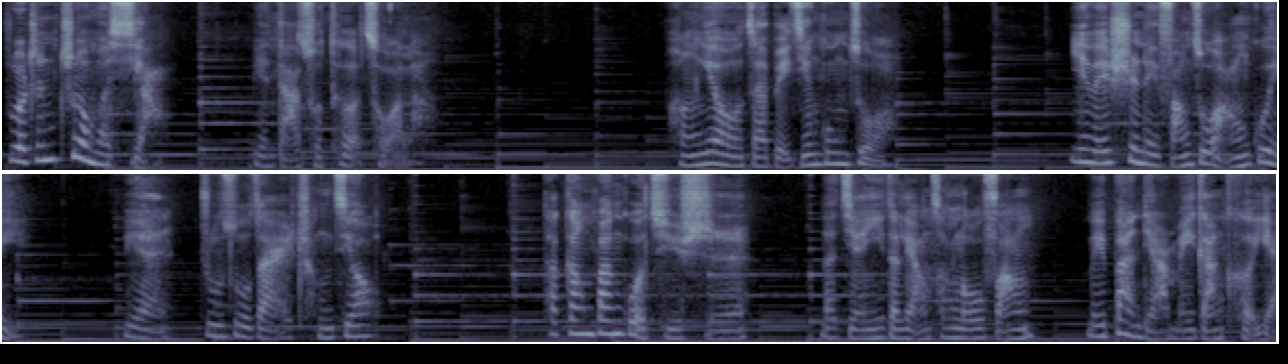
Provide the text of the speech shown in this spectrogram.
若真这么想，便大错特错了。朋友在北京工作，因为室内房租昂贵，便住宿在城郊。他刚搬过去时，那简易的两层楼房没半点美感可言。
